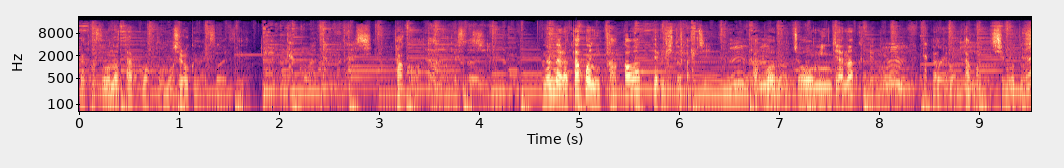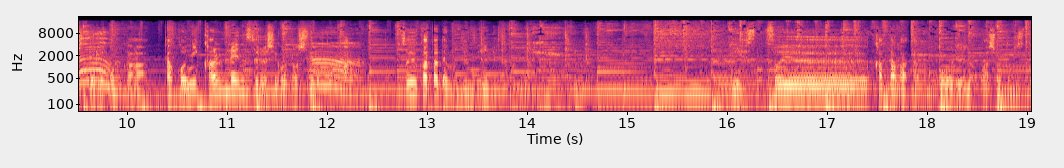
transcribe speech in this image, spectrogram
なんかそうなったらもっと面白くなりそうですね。ねタコはタコだし、タコはタコですし、なんならタコに関わってる人たちうんうん。タコの町民じゃなくても、うん例えばタコで仕事してるとか、タコに関連する仕事してるとか、そういう方でも全然いいですよね、いいですね。そういう方々の交流の場所として、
